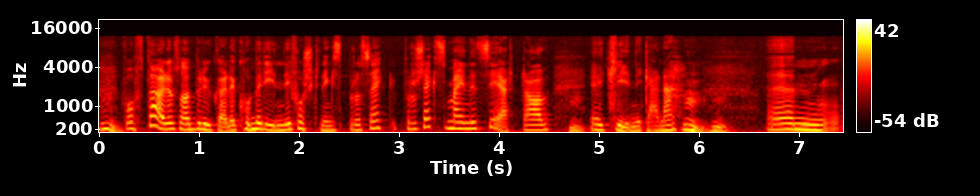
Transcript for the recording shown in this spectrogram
Mm. mm. For ofte er det jo sånn at brukerne kommer inn i forskningsprosjekt som er initiert av mm. eh, klinikerne. Um,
